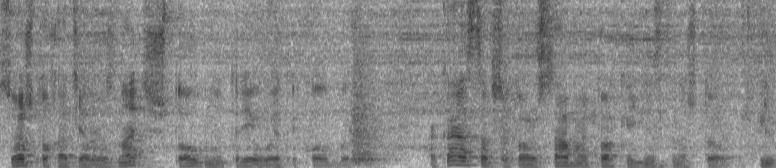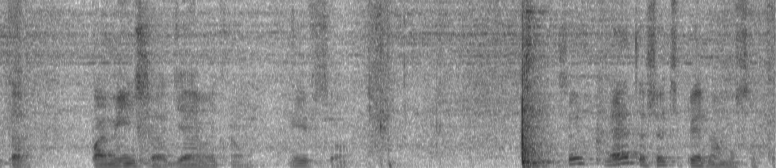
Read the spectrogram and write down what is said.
Все, что хотел узнать, что внутри у этой колбы. Оказывается, все то же самое, только единственное, что фильтр поменьше диаметром. И все. Все, а это все теперь на мусорку.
